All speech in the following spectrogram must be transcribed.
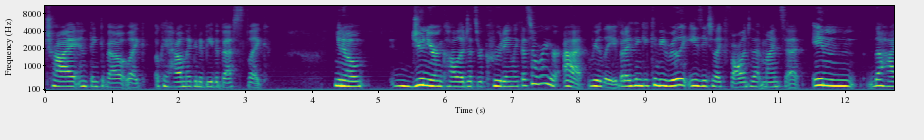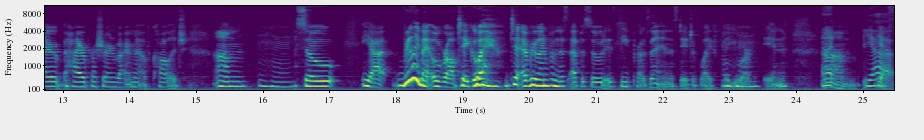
try and think about like okay, how am I going to be the best like you know, junior in college that's recruiting like that's not where you're at really but i think it can be really easy to like fall into that mindset in the higher higher pressure environment of college um mm-hmm. so yeah really my overall takeaway to everyone from this episode is be present in the stage of life that mm-hmm. you are mm-hmm. in um yeah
